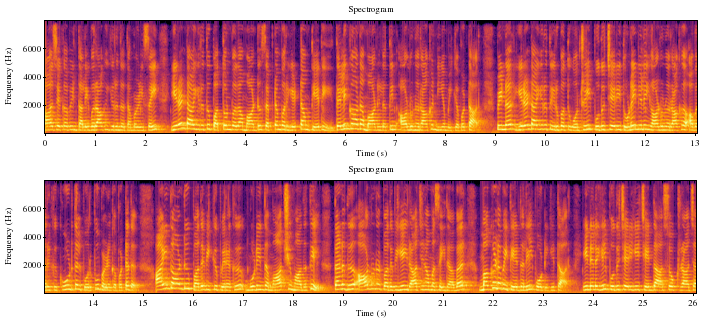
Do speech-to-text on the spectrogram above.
பாஜகவின் தலைவராக இருந்த தமிழிசை இரண்டாயிரத்து பத்தொன்பதாம் ஆண்டு செப்டம்பர் எட்டாம் தேதி தெலுங்கானா மாநிலத்தின் ஆளுநராக நியமிக்கப்பட்டார். பின்னர் இரண்டாயிரத்து இருபத்தி ஒன்றில் புதுச்சேரி துணைநிலை ஆளுநராக அவருக்கு கூடுதல் பொறுப்பு வழங்கப்பட்டது. ஐந்தாண்டு பதவிக்கு பிறகு முடிந்த மார்ச் மாதத்தில் தனது ஆளுநர் பதவியை ராஜினாமா செய்த அவர் மக்களவைத் தேர்தலில் போட்டியிட்டார். இந்நிலையில் புதுச்சேரியைச் சேர்ந்த அசோக் ராஜா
